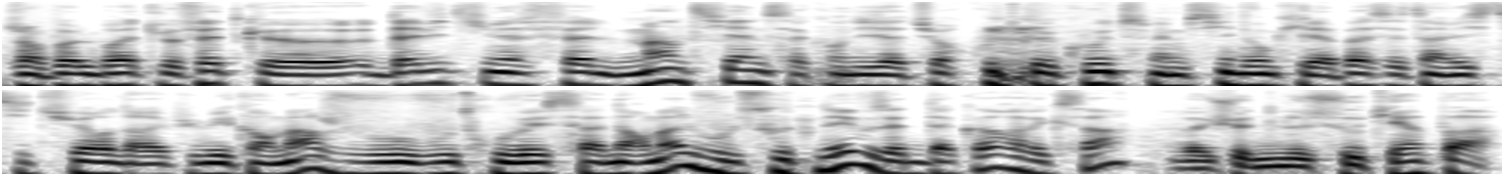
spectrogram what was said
Jean-Paul Brett, le fait que David Kimmelfeld maintienne sa candidature coûte que coûte, même si donc il n'a pas cette investiture de la République en marche, vous, vous trouvez ça normal? Vous le soutenez? Vous êtes d'accord avec ça? Bah, Je ne le soutiens pas.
